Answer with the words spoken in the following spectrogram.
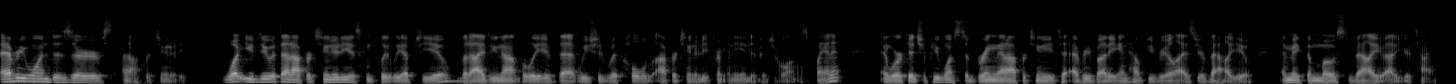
everyone deserves an opportunity what you do with that opportunity is completely up to you but i do not believe that we should withhold opportunity from any individual on this planet and Work Entropy wants to bring that opportunity to everybody and help you realize your value and make the most value out of your time.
